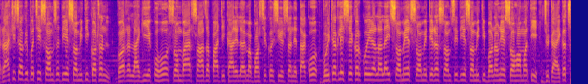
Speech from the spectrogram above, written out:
राखिसकेपछि संसदीय समिति गठन गर्न लागि हो। सोमबार साँझ पार्टी कार्यालयमा बसेको शीर्ष नेताको बैठकले शेखर कोइरालालाई समेत समेटेर संसदीय समिति बनाउने सहमति जुटाएको छ।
